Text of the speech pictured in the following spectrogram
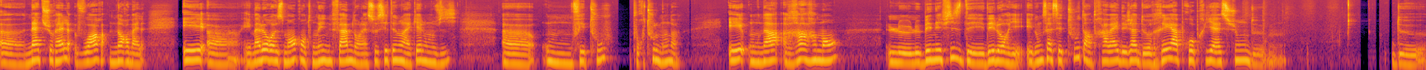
euh, naturel, voire normal. Euh, et, malheureusement, quand on est une femme dans la société dans laquelle on vit, euh, on fait tout pour tout le monde et on a rarement le, bénéfice des, lauriers. Et donc ça, c'est tout un travail déjà de réappropriation de, de,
